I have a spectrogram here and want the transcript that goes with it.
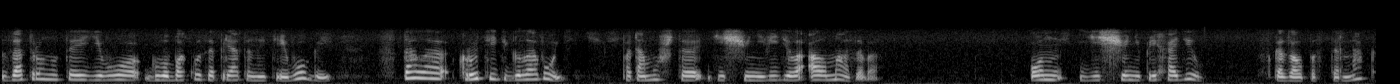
затронутая его глубоко запрятанной тревогой, стала крутить головой, потому что еще не видела Алмазова. «Он еще не приходил», — сказал Пастернак,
